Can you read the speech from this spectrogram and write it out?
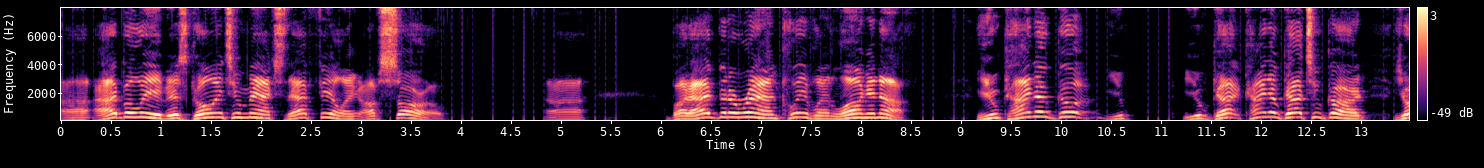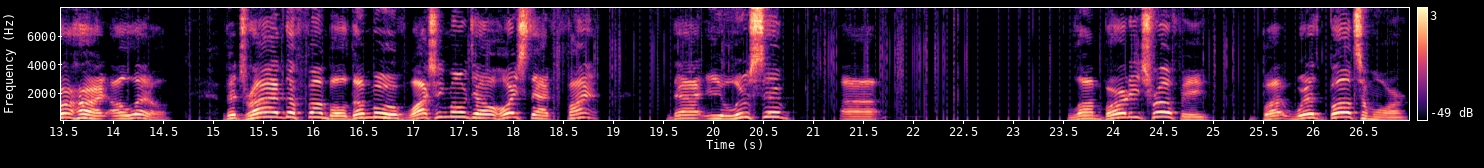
uh, I believe, is going to match that feeling of sorrow. Uh, but I've been around Cleveland long enough. You kind of go, you, you've got kind of got to guard your heart a little. The drive, the fumble, the move, watching Modell hoist that fine, that elusive uh, Lombardi Trophy, but with Baltimore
